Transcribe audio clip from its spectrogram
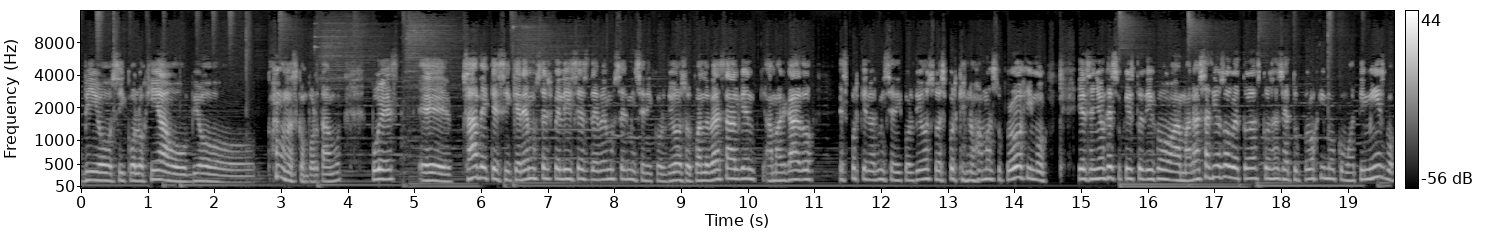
biopsicología o bio... cómo nos comportamos, pues eh, sabe que si queremos ser felices debemos ser misericordiosos. Cuando veas a alguien amargado es porque no es misericordioso, es porque no ama a su prójimo. Y el Señor Jesucristo dijo, amarás a Dios sobre todas las cosas y a tu prójimo como a ti mismo.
